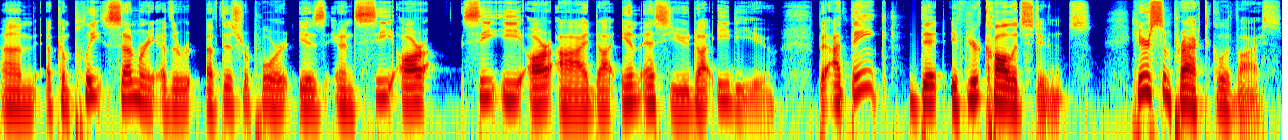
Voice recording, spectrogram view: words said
um, a complete summary of the of this report is in CR, ceri.msu.edu. But I think that if you're college students, here's some practical advice.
